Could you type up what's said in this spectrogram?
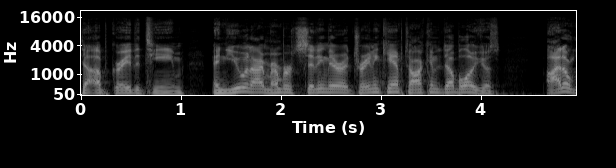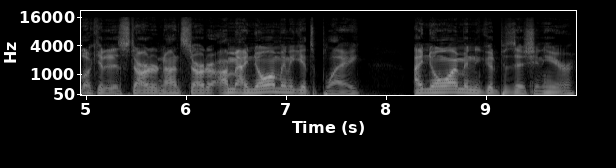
to upgrade the team. And you and I remember sitting there at training camp talking to Double O. He goes, "I don't look at it as starter, non-starter. I mean, I know I'm going to get to play. I know I'm in a good position here.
